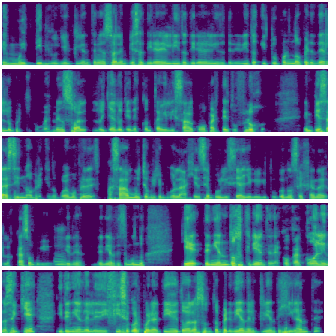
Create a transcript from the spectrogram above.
es muy típico que el cliente mensual empieza a tirar el hito, tirar el hito, tirar el hito, y tú por no perderlo, porque como es mensual, lo, ya lo tienes contabilizado como parte de tu flujo, empieza a decir, no, pero es que no podemos perder. Pasaba mucho, por ejemplo, con la agencia de publicidad, yo creo que tú conoces, Hanna, los casos, porque Mm. vienes- venías de ese mundo, que tenían dos clientes, de Coca-Cola y no sé qué, y tenían el edificio corporativo y todo el asunto, perdían el cliente gigante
